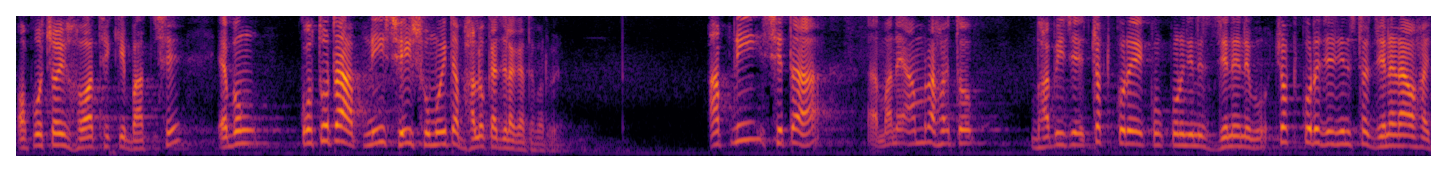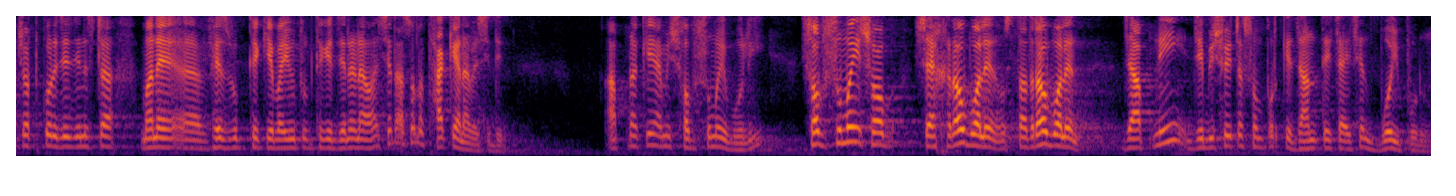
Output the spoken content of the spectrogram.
অপচয় হওয়া থেকে বাঁচছে এবং কতটা আপনি সেই সময়টা ভালো কাজে লাগাতে পারবেন। আপনি সেটা মানে আমরা হয়তো ভাবি যে চট করে কোনো জিনিস জেনে নেব। চট করে যে জিনিসটা জেনে নেওয়া হয়, চট করে যে জিনিসটা মানে ফেসবুক থেকে বা ইউটিউব থেকে জেনে নেওয়া হয়, সেটা আসলে থাকে না বেশি দিন। আপনাকে আমি সব সময় বলি, সব সময় সব শেখরাও বলেন ওস্তাদরাও বলেন, যে আপনি যে বিষয়টা সম্পর্কে জানতে চাইছেন, বই পড়ুন।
